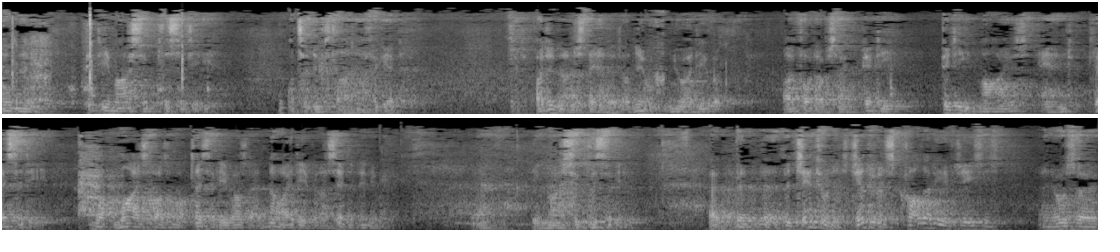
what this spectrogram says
and uh, pity my simplicity. What's the next line? I forget. I didn't understand it. I knew, knew idea, but I thought I was saying petty, pity, mise, and placidity. What mise was and what placidity was, I had no idea, but I said it anyway. Uh, in my simplicity. Uh, the, the, the, gentleness, gentleness, quality of Jesus, and also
